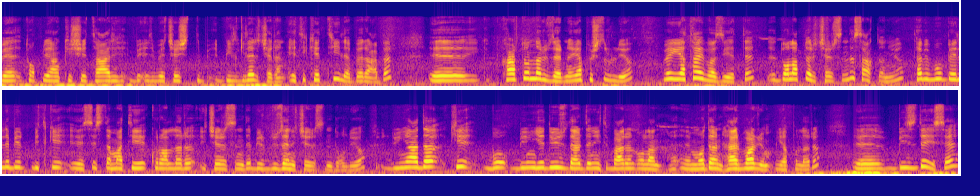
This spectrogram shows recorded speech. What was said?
ve toplayan kişi, tarih ve çeşitli bilgiler içeren etiketiyle beraber e, kartonlar üzerine yapıştırılıyor ve yatay vaziyette e, dolaplar içerisinde saklanıyor. Tabii bu belli bir bitki e, sistematiği kuralları içerisinde bir düzen içerisinde oluyor. Dünyadaki bu 1700'lerden itibaren olan e, modern herbaryum yapıları bizde ise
